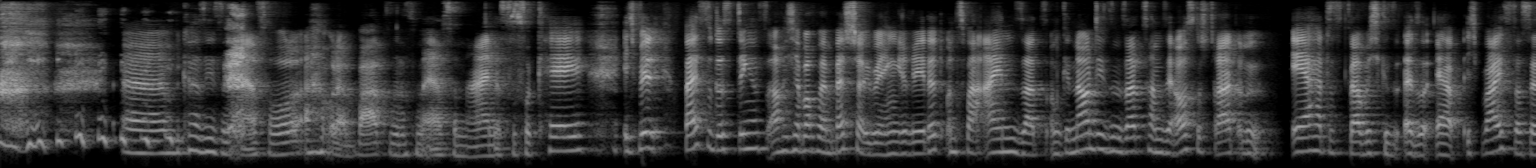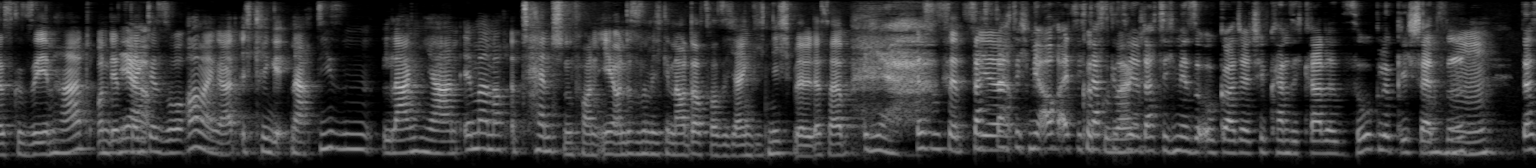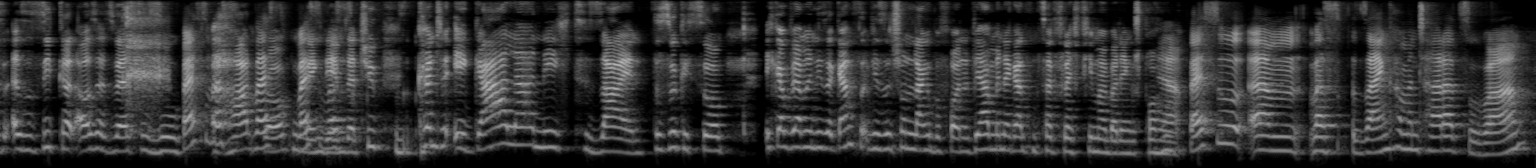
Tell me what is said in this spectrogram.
ähm, because he's an asshole. Oder war zumindest ein Asshole. Nein, es ist okay. Ich will, weißt du, das Ding ist auch, ich habe auch beim Bachelor über ihn geredet und zwar einen Satz. Und genau diesen Satz haben sie ausgestrahlt und er hat es, glaube ich, also er, ich weiß, dass er es gesehen hat und jetzt ja. denkt er so, oh mein Gott, ich kriege nach diesen langen Jahren immer noch Attention von ihr und das ist nämlich genau das, was ich eigentlich nicht will. Deshalb ja. ist es jetzt Das dachte ich mir auch, als ich das gesagt. gesehen habe, dachte ich mir so, oh Gott, der Typ kann sich gerade so glücklich schätzen. Mhm. Das, also es sieht gerade aus, als wärst du so weißt du was, heartbroken weißt, wegen weißt, dem. Der Typ könnte egaler nicht sein. Das ist wirklich so. Ich glaube, wir haben in dieser ganzen, wir sind schon lange befreundet. Wir haben in der ganzen Zeit vielleicht viermal bei denen gesprochen. Ja. Weißt du, ähm, was sein Kommentar dazu war?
